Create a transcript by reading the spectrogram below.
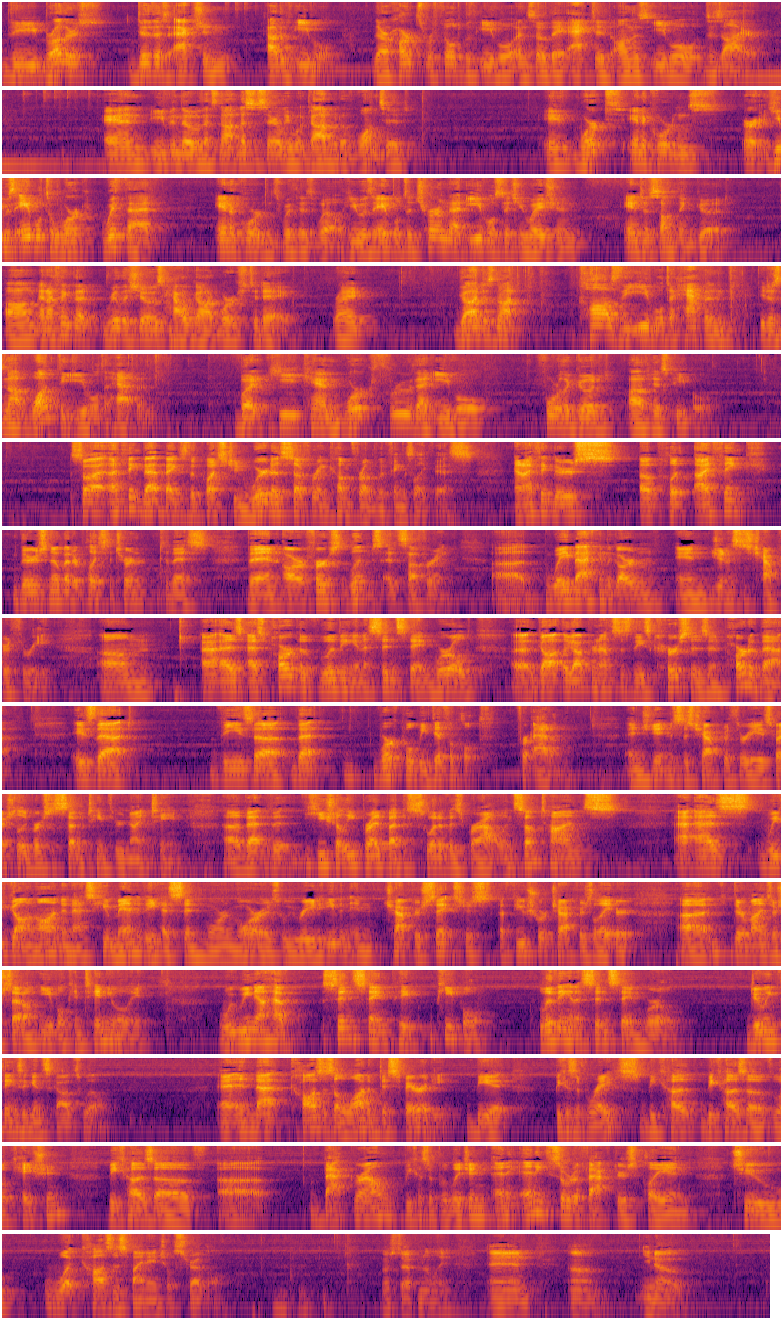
the brothers did this action out of evil. Their hearts were filled with evil, and so they acted on this evil desire. And even though that's not necessarily what God would have wanted, it worked in accordance, or he was able to work with that in accordance with his will. He was able to turn that evil situation into something good. Um, and I think that really shows how God works today, right? God does not cause the evil to happen, He does not want the evil to happen, but He can work through that evil for the good of His people. So I, I think that begs the question where does suffering come from with things like this? And I think there's a pl- I think there's no better place to turn to this than our first glimpse at suffering, uh, way back in the garden in Genesis chapter three. Um, as as part of living in a sin stained world, uh, God God pronounces these curses, and part of that is that these uh, that work will be difficult for Adam. In Genesis chapter three, especially verses seventeen through nineteen, uh, that the, he shall eat bread by the sweat of his brow, and sometimes. As we've gone on, and as humanity has sinned more and more, as we read even in chapter six, just a few short chapters later, uh, their minds are set on evil continually. We, we now have sin stained pe- people living in a sin stained world, doing things against God's will. And, that causes a lot of disparity, be it because of race, because, because of location, because of uh, background, because of religion. Any, any sort of factors play in to what causes financial struggle. Most definitely. And um, you know,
